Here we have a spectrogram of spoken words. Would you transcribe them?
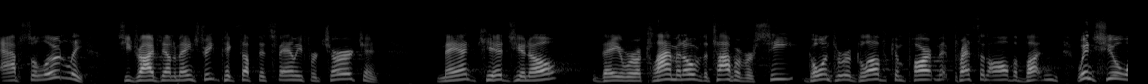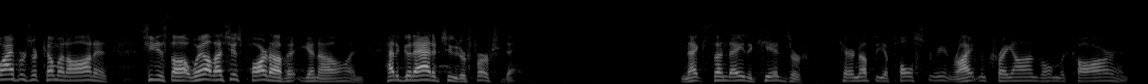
Absolutely. She drives down to Main Street, picks up this family for church, and man, kids, you know, they were climbing over the top of her seat, going through her glove compartment, pressing all the buttons. Windshield wipers are coming on, and she just thought, well, that's just part of it, you know, and had a good attitude her first day. Next Sunday, the kids are tearing up the upholstery and writing crayons on the car and,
